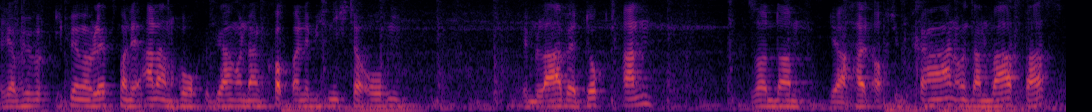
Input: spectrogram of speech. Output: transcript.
Ich, hab, ich bin beim letzten Mal den anderen hochgegangen und dann kommt man nämlich nicht da oben im Laberdukt an, sondern ja halt auf dem Kran und dann war es das.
